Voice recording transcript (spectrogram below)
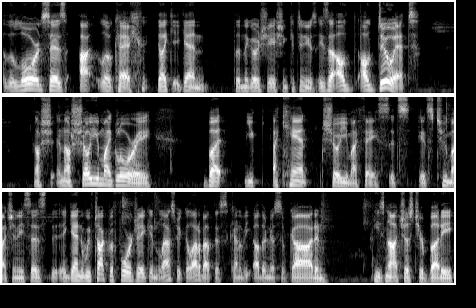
the Lord says, I, "Okay, like again." The negotiation continues. He said, "I'll, I'll do it, I'll sh- and I'll show you my glory, but you I can't show you my face. It's it's too much. And he says again, we've talked before, Jake, and last week a lot about this kind of the otherness of God and he's not just your buddy.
